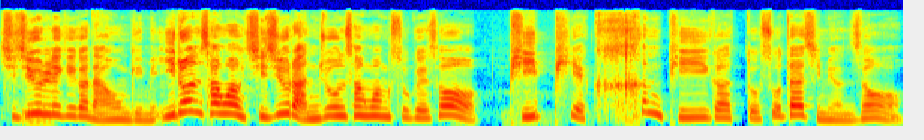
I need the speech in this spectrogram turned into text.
지지율 얘기가 나온 김에 이런 상황, 지지율 안 좋은 상황 속에서 비 피해 큰 비가 또 쏟아지면서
